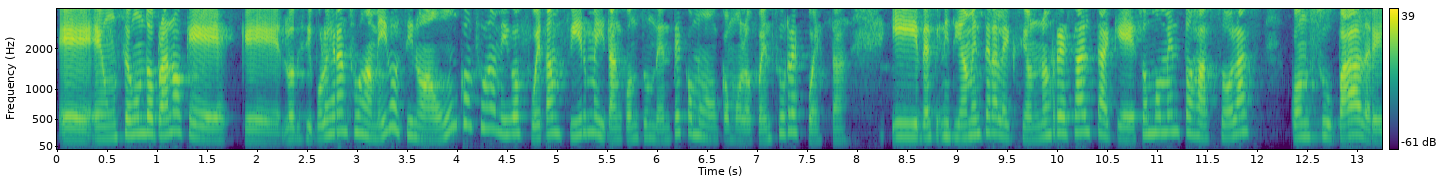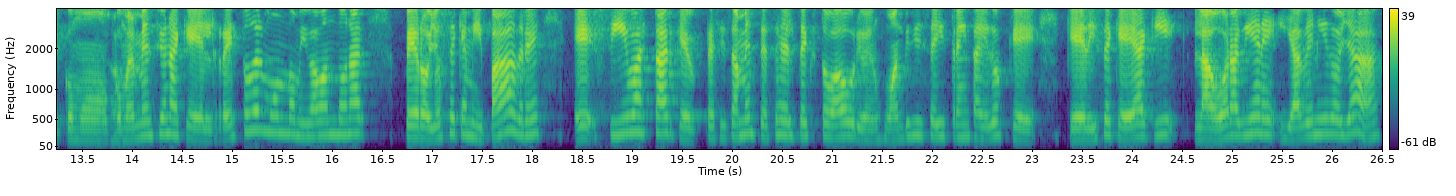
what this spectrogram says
eh, en un segundo plano que, que, los discípulos eran sus amigos, sino aún con sus amigos fue tan firme y tan contundente como, como lo fue en su respuesta. Y definitivamente la lección nos resalta que esos momentos a solas con su padre, como, como él menciona que el resto del mundo me iba a abandonar, pero yo sé que mi padre eh, sí va a estar, que precisamente ese es el texto áureo en Juan 16, 32, que, que dice que aquí la hora viene y ha venido ya,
